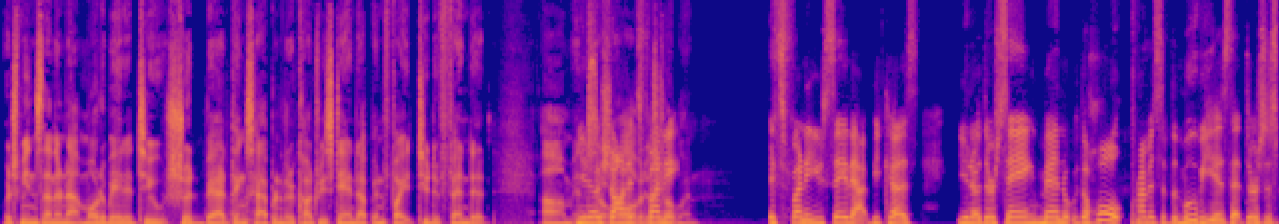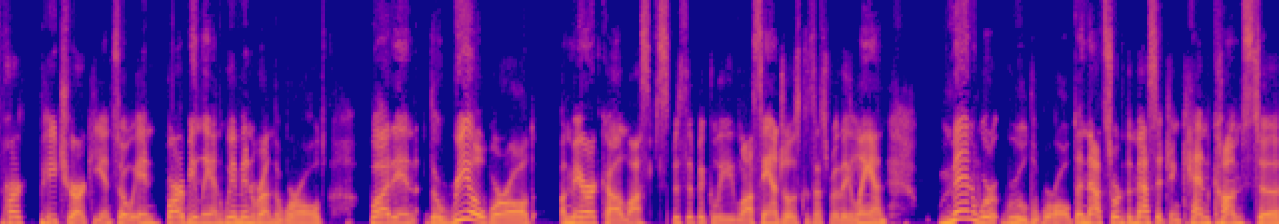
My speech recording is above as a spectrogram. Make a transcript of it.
which means then they're not motivated to, should bad things happen to their country, stand up and fight to defend it. Um, you know, so Sean, it's it funny. It's funny you say that because you know they're saying men. The whole premise of the movie is that there's this par- patriarchy, and so in Barbie Land, women run the world, but in the real world, America, Los, specifically Los Angeles, because that's where they land, men were, rule the world and that's sort of the message and ken comes to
